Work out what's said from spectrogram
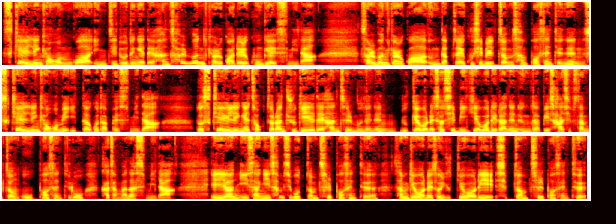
스케일링 경험과 인지도 등에 대한 설문 결과를 공개했습니다. 설문 결과 응답자의 91.3%는 스케일링 경험이 있다고 답했습니다. 또 스케일링의 적절한 주기에 대한 질문에는 6개월에서 12개월이라는 응답이 43.5%로 가장 많았습니다. 1년 이상이 35.7%, 3개월에서 6개월이 10.7%,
